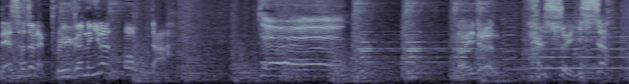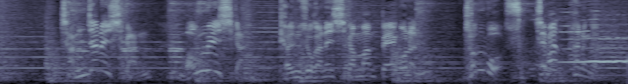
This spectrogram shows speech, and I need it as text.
내 사전에 불가능이란 없다. 네. 너희들은 할 수 있어. 잠자는 시간, 먹는 시간, 변소 가는 시간만 빼고는 전부 숙제만 하는 거다.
